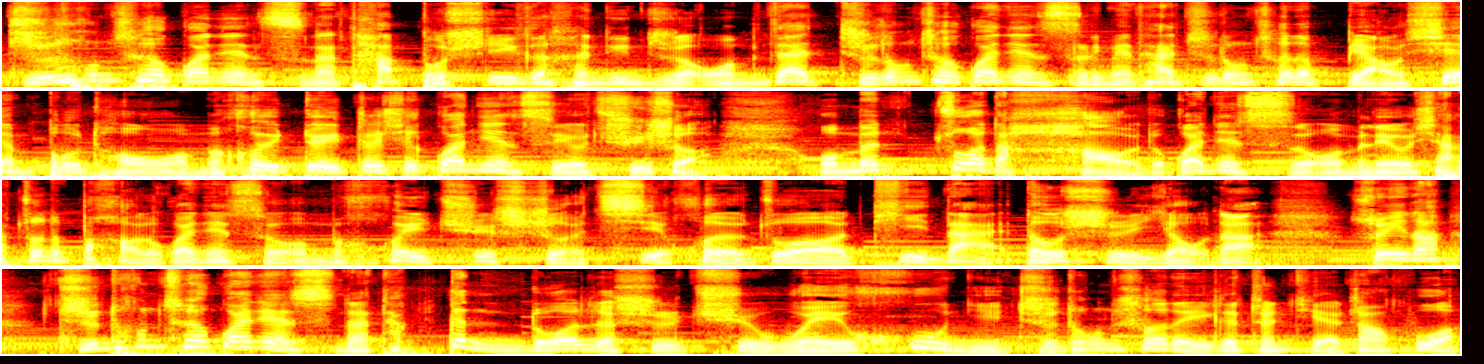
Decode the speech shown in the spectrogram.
直通车关键词呢，它不是一个恒定值。我们在直通车关键词里面，它直通车的表现不同，我们会对这些关键词有取舍。我们做的好的关键词，我们留下；做的不好的关键词，我们会去舍弃或者做替代，都是有的。所以呢，直通车关键词呢，它更多的是去维护你直通车的一个整体的账户，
